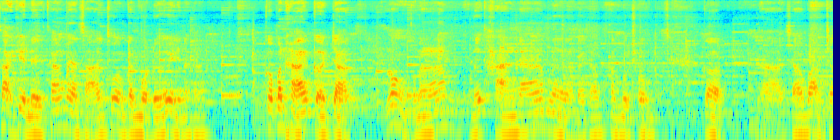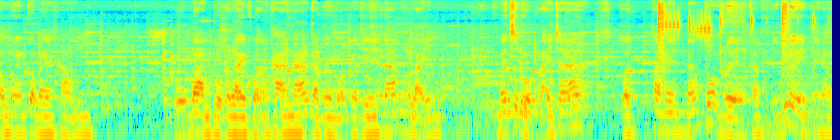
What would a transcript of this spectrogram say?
ท่าเขียนเลยทั้งแม่สายท่วมกันหมดเลยนะครับ ก็ปัญหาเกิดจากร่องน้ำหรือทางน้ำเลยนะครับท่านผู้ชม ก็ชาวบ้านชาวเมืองก็ไปทำปลูกบ้านปลูกอะไรขวางทางน้ำกันไปหมดก็ทีนี้น้ำก็ไหลไม่สะดวกไหลช้า ก็ทำให้น้ำท่วมเลยนะครับ อย่างนี้เลยนะครับ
